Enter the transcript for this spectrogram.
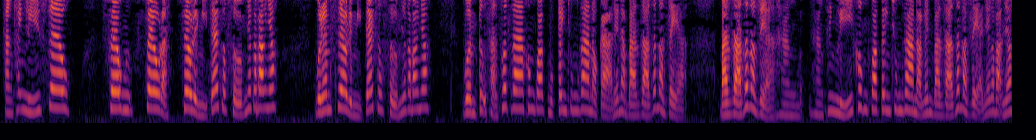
Hàng thanh lý sale Sale sale này, sale để nghỉ Tết cho sớm nhé các bác nhá. Vườn em sale để nghỉ Tết cho sớm nhé các bác nhá. Vườn tự sản xuất ra không qua một kênh trung gian nào cả nên là bán giá rất là rẻ. Bán giá rất là rẻ, hàng hàng thanh lý không qua kênh trung gian nào nên bán giá rất là rẻ nha các bạn nhé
